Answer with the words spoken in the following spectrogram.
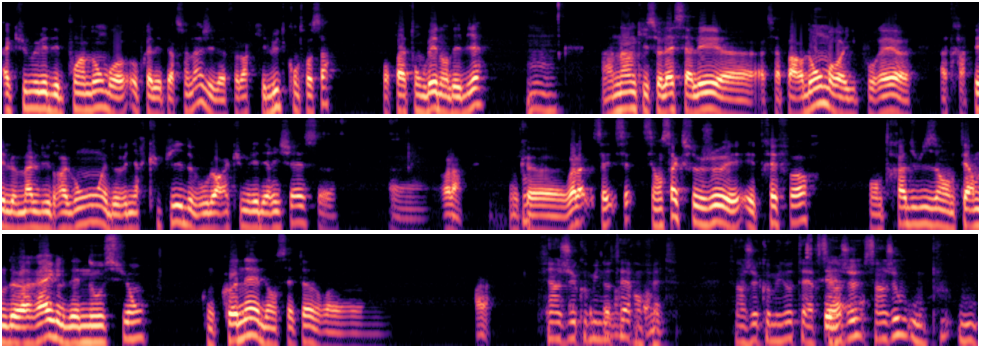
accumuler des points d'ombre auprès des personnages. Il va falloir qu'ils luttent contre ça pour pas tomber dans des biais. Mhm. Un nain qui se laisse aller euh, à sa part d'ombre, il pourrait euh, attraper le mal du dragon et devenir cupide, vouloir accumuler des richesses. euh, voilà. Donc euh, voilà, c'est en ça que ce jeu est, est très fort, en traduisant en termes de règles des notions qu'on connaît dans cette œuvre. euh, C'est un jeu communautaire en fait. C'est un jeu communautaire. C'est- un jeu, c'est un jeu où,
